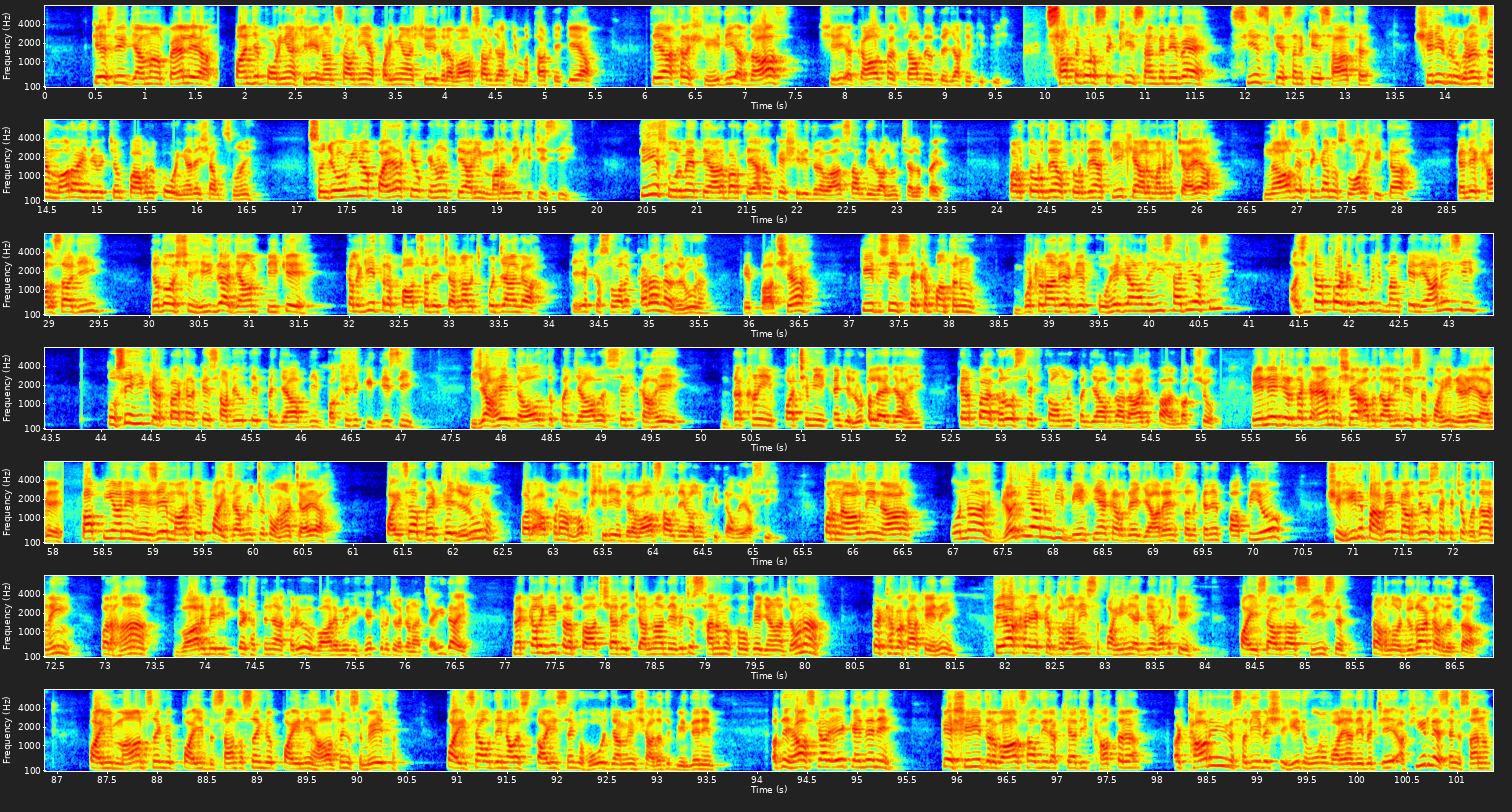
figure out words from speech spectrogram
ਕੇਸਰੀ ਜਾਮਾ ਪਹਿਨ ਲਿਆ। ਪੰਜ ਪੌੜੀਆਂ ਸ੍ਰੀ ਅਨੰਦ ਸਾਹਿਬ ਦੀਆਂ ਪੜੀਆਂ ਸ੍ਰੀ ਦਰਬਾਰ ਸਾਹਿਬ ਜਾ ਕੇ ਮੱਥਾ ਟੇਕਿਆ ਤੇ ਆਖਰ ਸ਼ਹੀਦੀ ਅਰਦਾਸ ਸ੍ਰੀ ਅਕਾਲ ਤਖਤ ਸਾਹਿਬ ਦੇ ਉੱਤੇ ਜਾ ਕੇ ਕੀਤੀ। ਸਤਿਗੁਰ ਸਿੱਖੀ ਸੰਗ ਨਿਵੈ ਸੀਸ ਕੇਸਨ ਕੇ ਸਾਥ। ਸ੍ਰੀ ਗੁਰੂ ਗ੍ਰੰਥ ਸਾਹਿਬ ਮਹਾਰਾਜ ਦੇ ਵਿੱਚੋਂ ਪਾਵਨ ਘੋੜੀਆਂ ਦੇ ਸ਼ਬਦ ਸੁਣੇ। ਸੰਜੋਗ ਹੀ ਨਾ ਪਾਇਆ ਕਿਉਂਕਿ ਹੁਣ ਤਿਆਰੀ ਮਰਨ ਦੀ ਖਿੱਚੀ ਸੀ। 30 ਸੂਰਮੇ ਤਿਆਰ ਬਰ ਤਿਆਰ ਹੋ ਕੇ ਸ੍ਰੀ ਦਰਬਾਰ ਸਾਹਿਬ ਦੇ ਵੱਲ ਨੂੰ ਚੱਲ ਪਏ। ਪਰ ਤੁਰਦਿਆਂ ਤੁਰਦਿਆਂ ਕੀ ਖਿਆਲ ਮਨ ਵਿੱਚ ਆਇਆ? ਨਾਲ ਦੇ ਸਿੰਘਾਂ ਨੂੰ ਸਵਾਲ ਕੀਤਾ, ਕਹਿੰਦੇ, ਖਾਲਸਾ ਜੀ ਜਦੋਂ ਸ਼ਹੀਦੀ ਦਾ ਜਾਮ ਪੀ ਕੇ ਕਲਗੀਧਰ ਪਾਤਸ਼ਾਹ ਦੇ ਚਰਨਾਂ ਵਿੱਚ ਪੁੱਜਾਂਗਾ ਤੇ ਇੱਕ ਸਵਾਲ ਕਰਾਂਗਾ ਜ਼ਰੂਰ ਕਿ ਪਾਤਸ਼ਾਹ, ਕੀ ਤੁਸੀਂ ਸਿੱਖ ਪੰਥ ਨੂੰ ਬੁੱਟੜਾਂ ਦੇ ਅੱਗੇ ਕੋਹੇ ਜਾਣ ਲਈ ਸਾਜਿਆ ਸੀ? ਅਸੀਂ ਤਾਂ ਤੁਹਾਡੇ ਤੋਂ ਕੁਝ ਮੰਗ ਕੇ ਲਿਆ ਨਹੀਂ ਸੀ। ਤੁਸੀਂ ਹੀ ਕਿਰਪਾ ਕਰਕੇ ਸਾਡੇ ਉੱਤੇ ਪੰਜਾਬ ਦੀ ਬਖਸ਼ਿਸ਼ ਕੀਤੀ ਸੀ। ਯਾਹੇ ਦੌਲਤ ਪੰਜਾਬ ਸਿੱਖ ਕਾਹੇ, ਦੱਖਣੀ ਪੱਛਮੀ ਕੰਜ ਲੁੱਟ ਲੈ ਜਾਹੇ। ਕਿਰਪਾ ਕਰੋ ਸਿੱਖ ਕੌਮ ਨੂੰ ਪੰਜਾਬ ਦਾ ਰਾਜ ਭਾਗ ਬਖਸ਼ੋ। ਇੰਨੇ ਚਿਰ ਤੱਕ ਅਹਿਮਦ ਸ਼ਾਹ ਅਬਦਾਲੀ ਦੇ ਸਿਪਾਹੀ ਨੇੜੇ ਆ ਗਏ। ਪਾਪੀਆਂ ਨੇ ਨੇਜ਼ੇ ਮਾਰ ਕੇ ਭਾਈ ਸਾਹਿਬ ਨੂੰ ਝੁਕਾਉਣਾ ਚਾਹਿਆ। ਭਾਈ ਸਾਹਿਬ ਬੈਠੇ ਜ਼ਰੂਰ, ਪਰ ਆਪਣਾ ਮੁਖ ਸ਼੍ਰੀ ਦਰਬਾਰ ਸਾਹਿਬ ਦੇ ਵੱਲ ਨੂੰ ਕੀਤਾ ਹੋਇਆ ਸੀ। ਪਰ ਨਾਲ ਦੀ ਨਾਲ ਉਹਨਾਂ ਗਲਜੀਆਂ ਨੂੰ ਵੀ ਬੇਨਤੀਆਂ ਕਰਦੇ ਜਾ ਰਹੇ ਸਨ, ਕਹਿੰਦੇ, ਪਾਪੀਓ, ਸ਼ਹੀਦ ਭਾਵੇਂ ਕਰ ਦਿਓ, ਸਿੱਖ ਝੁਕਦਾ ਨਹੀਂ, ਪਰ ਹਾਂ, ਵਾਰ ਮੇਰੀ ਪਿੱਠ ਤੇ ਨਾ ਕਰਿਓ, ਵਾਰ ਮੇਰੀ ਹਿੱਕ ਵਿੱਚ ਲੱਗਣਾ ਚਾਹੀਦਾ ਏ। ਮੈਂ ਕਲਗੀਧਰ ਪਾਤਸ਼ਾਹ ਦੇ ਚਰਨਾਂ ਦੇ ਵਿੱਚ ਸਨਮੁਖ ਹੋ ਕੇ ਜਾਣਾ ਚਾਹੁੰਨਾ ਪਿੱਠ ਵਿਖਾ ਕੇ ਨਹੀਂ। ਤੇ ਆਖਰ ਇੱਕ ਦੁਰਾਨੀ ਸਿਪਾਹੀ ਨੇ ਅੱਗੇ ਵੱਧ ਕੇ ਭਾਈ ਸਾਹਿਬ ਦਾ ਸੀਸ ਧੜਨੋਂ ਜੁਦਾ ਕਰ ਦਿੱਤਾ। ਭਾਈ ਮਾਨ ਸਿੰਘ, ਭਾਈ ਬਸੰਤ ਸਿੰਘ, ਭਾਈ ਨਿਹਾਲ ਸਿੰਘ ਸਮੇਤ ਭਾਈ ਸਾਹਿਬ ਦੇ ਨਾਲ 27 ਸਿੰਘ ਹੋਰ ਜਾਮੇ ਸ਼ਹਾਦਤ ਪੀਂਦੇ ਨੇ। ਇਤਿਹਾਸਕਾਰ ਇਹ ਕਹਿੰਦੇ ਨੇ ਕਿ ਸ੍ਰੀ ਦਰਬਾਰ ਸਾਹਿਬ ਦੀ ਰੱਖਿਆ ਦੀ ਖਾਤਰ 18ਵੀਂ ਸਦੀ ਵਿੱਚ ਸ਼ਹੀਦ ਹੋਣ ਵਾਲਿਆਂ ਦੇ ਵਿੱਚ ਇਹ ਅਖੀਰਲੇ ਸਿੰਘ ਸਨ,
